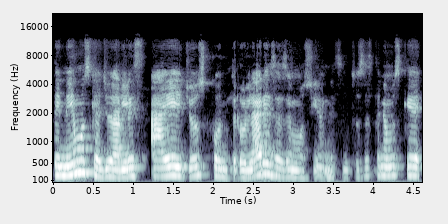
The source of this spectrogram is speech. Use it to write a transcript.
tenemos que ayudarles a ellos controlar esas emociones. Entonces tenemos que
